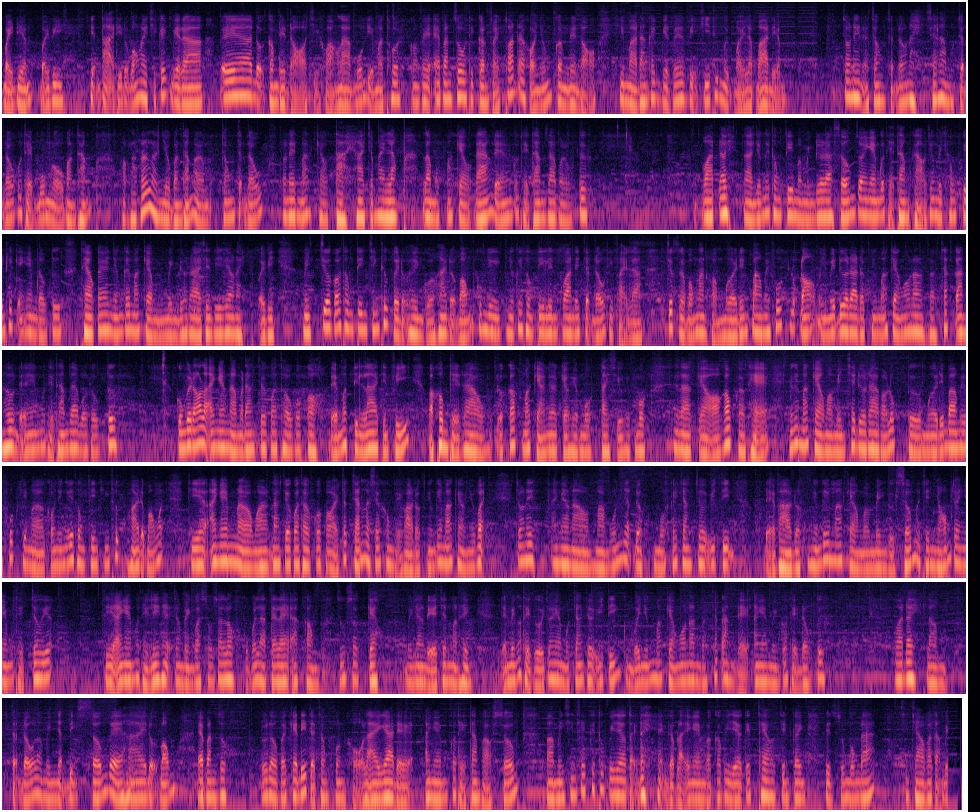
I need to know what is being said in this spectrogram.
7 điểm. Bởi vì hiện tại thì đội bóng này chỉ cách biệt là với đội cầm đèn đỏ chỉ khoảng là 4 điểm mà thôi. Còn về Evanzo thì cần phải thoát ra khỏi nhóm cầm đèn đỏ khi mà đang cách biệt với vị trí thứ 17 là 3 điểm. Cho nên ở trong trận đấu này sẽ là một trận đấu có thể bùng nổ bàn thắng hoặc là rất là nhiều bàn thắng ở trong trận đấu. Cho nên mã kèo tài 2.25 là một mã kèo đáng để em có thể tham gia vào đầu tư và đây là những cái thông tin mà mình đưa ra sớm cho anh em có thể tham khảo chứ mình không khuyến khích anh em đầu tư theo cái những cái mã kèo mình đưa ra trên video này. Bởi vì mình chưa có thông tin chính thức về đội hình của hai đội bóng cũng như những cái thông tin liên quan đến trận đấu thì phải là trước giờ bóng lăn khoảng 10 đến 30 phút. Lúc đó mình mới đưa ra được những mã kèo ngon hơn và chắc ăn hơn để anh em có thể tham gia vào đầu tư. Cùng với đó là anh em nào mà đang chơi qua thầu qua cò để mất tiền like, tiền phí và không thể rào được các mã kèo như là kèo hiệp 1, tài xỉu hiệp 1 như là kèo góc, kèo thẻ. Những cái mã kèo mà mình sẽ đưa ra vào lúc từ 10 đến 30 phút khi mà có những cái thông tin chính thức của hai đội bóng ấy thì anh em nào mà đang chơi qua thầu qua cò chắc chắn là sẽ không thể vào được những cái mã kèo như vậy. Cho nên anh em nào mà muốn nhận được một cái trang chơi uy tín để vào được những cái mã kèo mà mình gửi sớm ở trên nhóm cho anh em có thể chơi á thì anh em có thể liên hệ cho mình qua số Zalo cũng với là tele a còng dũng sơ kèo mình đang để trên màn hình để mình có thể gửi cho anh em một trang chơi uy tín cùng với những mã kèo ngon ăn và chắc ăn để anh em mình có thể đầu tư. Và đây là trận đấu là mình nhận định sớm về hai đội bóng Evanzo đối đầu với Cadiz ở trong khuôn khổ La Liga để anh em có thể tham khảo sớm. Và mình xin phép kết thúc video tại đây. Hẹn gặp lại anh em vào các video tiếp theo trên kênh Việt Dũng bóng đá. Xin chào và tạm biệt.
